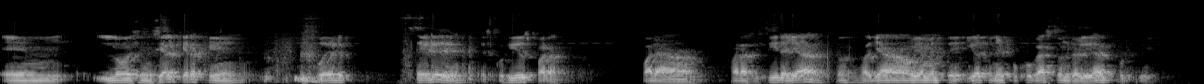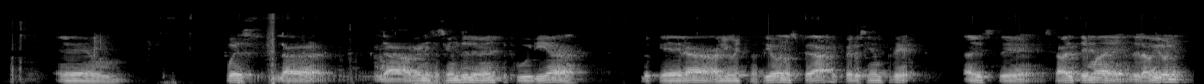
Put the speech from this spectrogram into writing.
eh, lo esencial que era que poder ser escogidos para, para, para asistir allá, entonces allá obviamente iba a tener poco gasto en realidad porque eh, pues la, la organización del evento cubría lo que era alimentación, hospedaje, pero siempre este, estaba el tema del avión.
